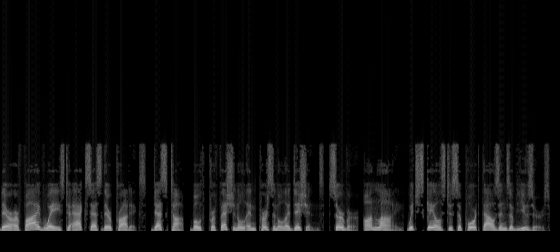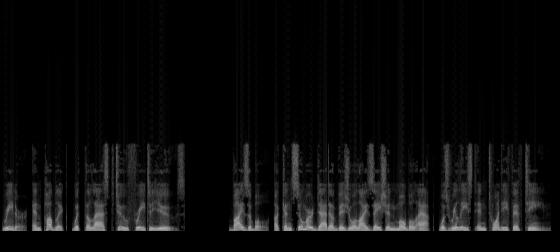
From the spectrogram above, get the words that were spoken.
There are five ways to access their products, desktop both professional and personal editions, server, online which scales to support thousands of users, reader, and public, with the last two free to use. Vizable, a consumer data visualization mobile app, was released in 2015.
